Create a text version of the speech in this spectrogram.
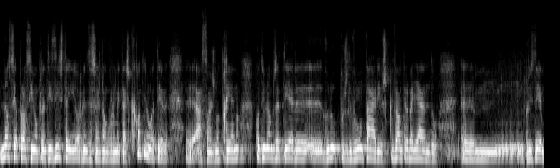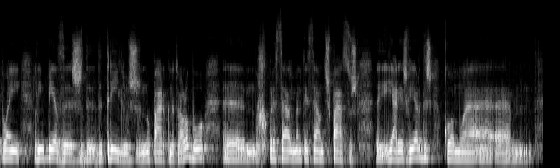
não se aproximam, portanto, existem organizações não governamentais que continuam a ter uh, ações no terreno, continuamos a ter uh, grupos de voluntários que vão trabalhando, um, ehm, por exemplo, em limpezas de, de, trilhos no Parque Natural Obo, uh, recuperação e manutenção de espaços e áreas verdes, como a, a, a eh,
